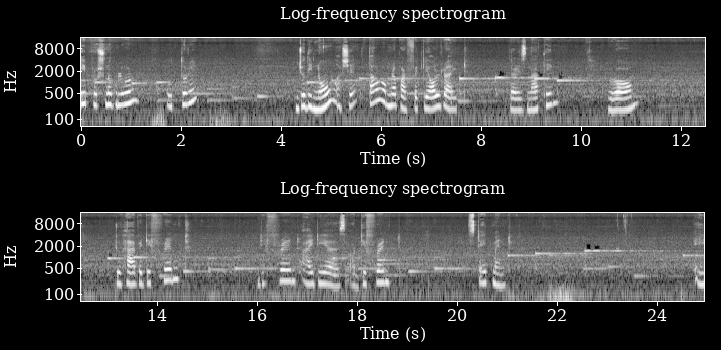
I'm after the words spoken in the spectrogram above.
এই প্রশ্নগুলোর উত্তরে? যদি নো আসে, তাও আমরা perfectly all right there is nothing wrong to have a different different ideas or different statement. এই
